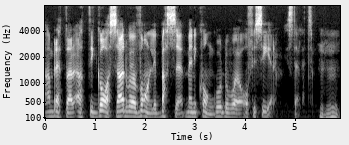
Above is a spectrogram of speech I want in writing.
han berättar att i Gaza då var jag vanlig basse, men i Kongo då var jag officer istället. Mm.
